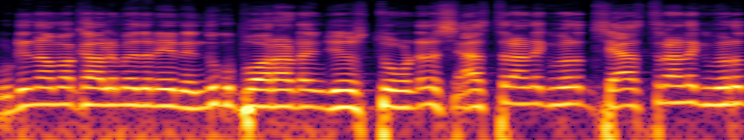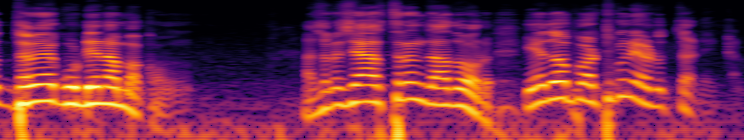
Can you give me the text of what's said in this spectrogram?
గుడి నమ్మకాల మీద నేను ఎందుకు పోరాటం చేస్తూ ఉంటాను శాస్త్రానికి విరుద్ధ శాస్త్రానికి విరుద్ధమే గుడి నమ్మకం. అసలు శాస్త్రం చదవరు. ఏదో పట్టుకుని ఎడుతాడు ఇక్కడ.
